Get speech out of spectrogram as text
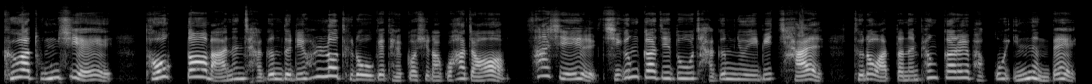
그와 동시에 더욱더 많은 자금들이 흘러 들어오게 될 것이라고 하죠. 사실 지금까지도 자금 유입이 잘 들어왔다는 평가를 받고 있는데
